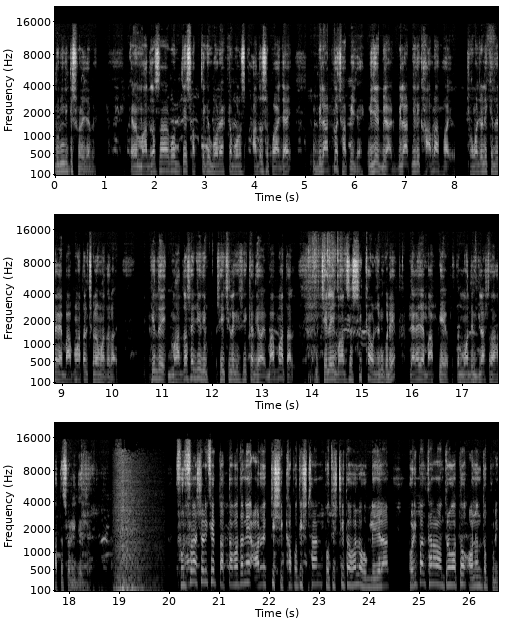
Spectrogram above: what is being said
দুর্নীতি সরে যাবে। কেন মাদ্রাসার মধ্যে সব থেকে বড় একটা বড় আদর্শ পাওয়া যায় বিলাটকেও ছাপিয়ে যায় নিজের বিলাট বিলাট যদি খারাপ হয় সমাজ অনেক ক্ষেত্রে দেখায়, বাপ মাতাল, ছেলে মাতাল হয়। কিন্তু মাদ্রাসায় যদি সেই ছেলেকে শিক্ষা দেওয়া হয়, বাপ মাতাল, ছেলে মাদ্রাসার শিক্ষা অর্জন করে দেখা যায় বাপকে মদের গ্লাসটা হাতে ছড়িয়ে দিয়েছে। ফুরফুরা শরীফের তত্ত্বাবধানে আরও একটি শিক্ষা প্রতিষ্ঠান প্রতিষ্ঠিত হলো হুগলি জেলার হরিপাল থানার অন্তর্গত অনন্তপুরে।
